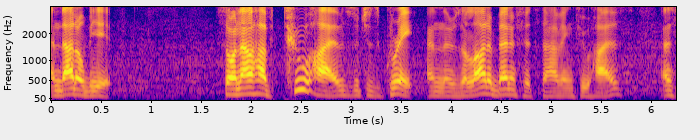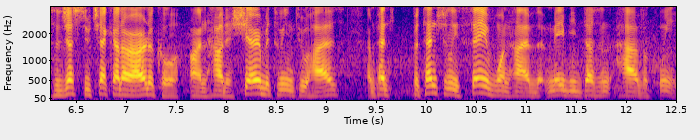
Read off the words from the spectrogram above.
and that'll be it. So I now have two hives, which is great, and there's a lot of benefits to having two hives, and I suggest you check out our article on how to share between two hives and potentially save one hive that maybe doesn't have a queen.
